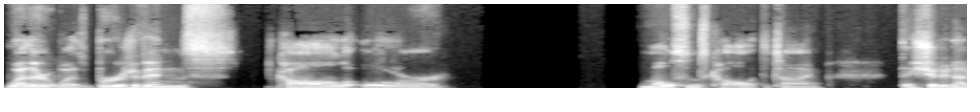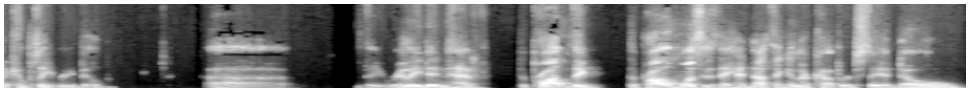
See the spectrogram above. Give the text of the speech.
whether it was Bergevin's call or Molson's call at the time, they should have done a complete rebuild. Uh, they really didn't have the problem. They the problem was is they had nothing in their cupboards. They had no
